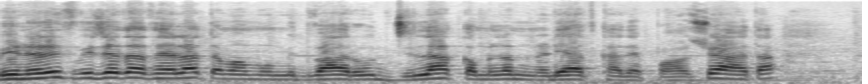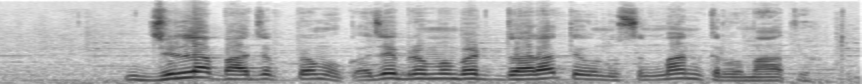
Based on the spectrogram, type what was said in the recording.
બિનહરીફ વિજેતા થયેલા તમામ ઉમેદવારો જિલ્લા કમલમ નડિયાદ ખાતે પહોંચ્યા હતા. જિલ્લા ભાજપ પ્રમુખ અજય બ્રહ્મભટ્ટ દ્વારા તેઓનું સન્માન કરવામાં આવ્યું હતું.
